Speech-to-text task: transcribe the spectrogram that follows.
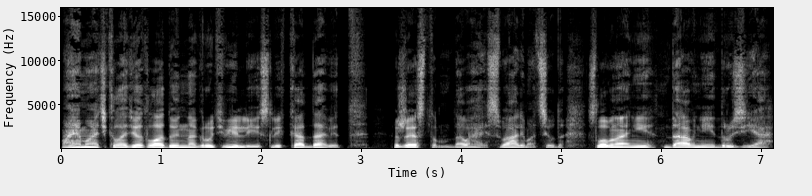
Моя мать кладет ладонь на грудь Вилли и слегка давит жестом «давай, свалим отсюда», словно они давние друзья.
